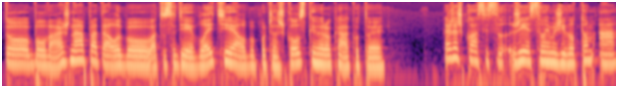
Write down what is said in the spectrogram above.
to bol váš nápad, alebo a to sa deje v lete, alebo počas školského roka, ako to je? Každá škola si žije svojim životom a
